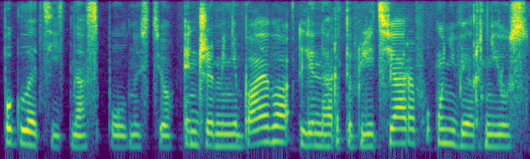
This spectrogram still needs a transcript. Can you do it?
поглотить нас полностью. Энджи Минибаева, Ленардо Влетьяров, Univer News.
